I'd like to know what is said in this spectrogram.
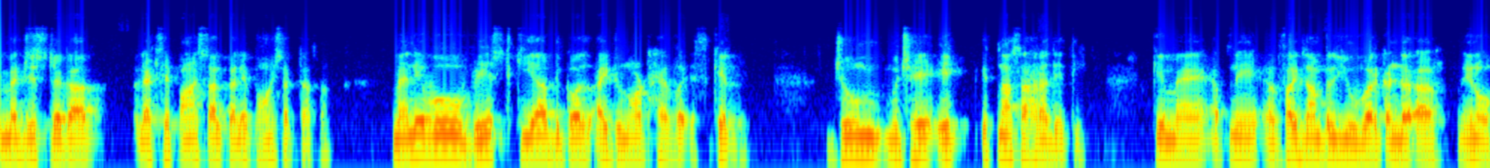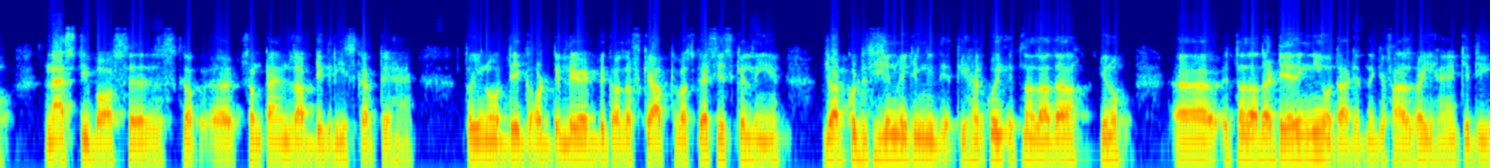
میں جس جگہ لٹ سے پانچ سال پہلے پہنچ سکتا تھا، میں نے وہ ویسٹ کیا because I do not have a skill جو مجھے ایک اتنا سہارا دیتی کہ میں اپنے for example you work under you know nasty boss sometimes آپ ڈگریز کرتے ہیں تو you know they got delayed because of کہ آپ کے پاس کوئی ایسی اسکل نہیں ہے جو آپ کو ڈیسیجن میکنگ نہیں دیتی. ہر کوئی اتنا زیادہ یو نو اتنا زیادہ ڈیئرنگ نہیں ہوتا جتنے کہ فاض بھائی ہیں کہ جی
